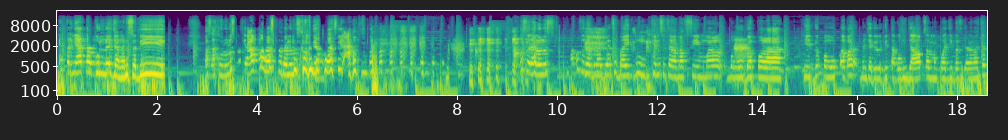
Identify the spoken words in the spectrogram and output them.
eh ternyata bunda jangan sedih. Pas aku lulus masih apa? Sudah lulus kuliah masih apa? Aku sudah lulus aku sudah belajar sebaik mungkin secara maksimal mengubah pola hidup mengubah apa menjadi lebih tanggung jawab sama kewajiban segala macam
